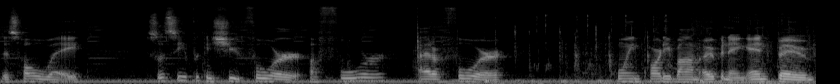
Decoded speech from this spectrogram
this whole way. So let's see if we can shoot for a four out of four coin party bomb opening. And boom.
